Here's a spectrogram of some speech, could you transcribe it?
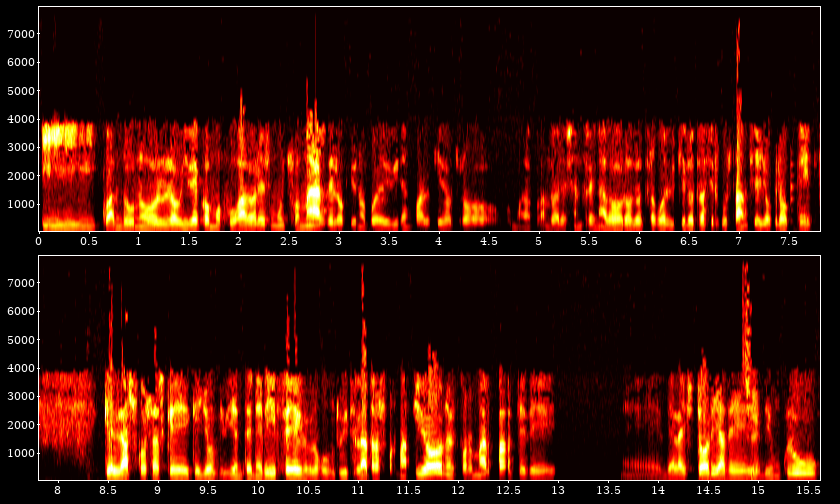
y cuando uno lo vive como jugador es mucho más de lo que uno puede vivir en cualquier otro, como cuando eres entrenador o de otra, cualquier otra circunstancia. Yo creo que, que las cosas que, que yo viví en Tenerife, lo que tú dices, la transformación, el formar parte de, eh, de la historia de, de un club,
